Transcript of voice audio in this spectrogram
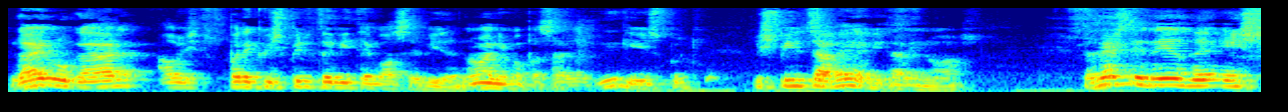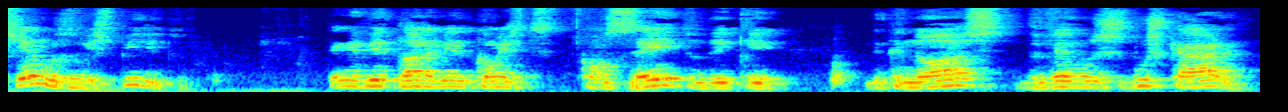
dai lugar ao, para que o Espírito habite em vossa vida. Não há nenhuma passagem que diga isso, porque o Espírito já vem habitar em nós. Mas esta ideia de enchermos o Espírito tem a ver claramente com este conceito de que, de que nós devemos buscar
